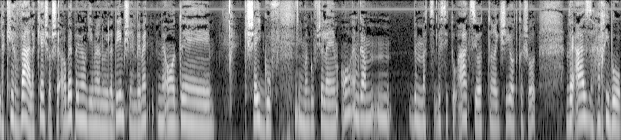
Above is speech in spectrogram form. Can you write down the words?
לקרבה, לקשר, שהרבה פעמים מגיעים לנו ילדים שהם באמת מאוד אה, קשי גוף עם הגוף שלהם, או הם גם במצ... בסיטואציות רגשיות קשות, ואז החיבור,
